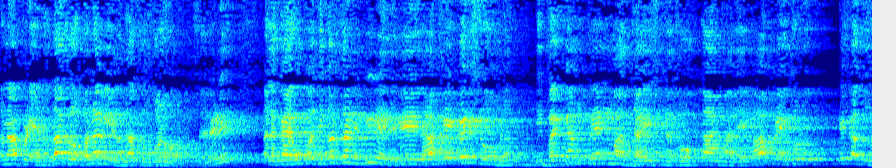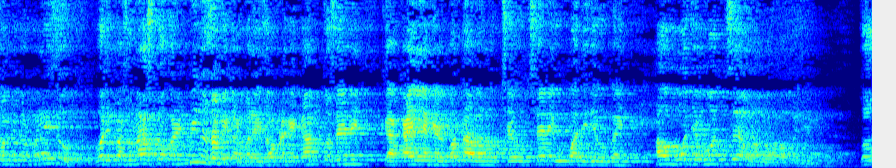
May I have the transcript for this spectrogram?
અને આપણે એનો દાખલો બનાવીએ, એનો દાખલો ગણવાનો છે. રેડી એટલે કાંઈ ઉપાધિ કરતા ને નિર્ણય કે આપણે કહીશું હમણાં. એ ભાઈ, કેમ ટ્રેનમાં જઈશ ને થોડુંક કારમાં જાય આપણે થોડું એકાદું સમીકરણ બનાવીશું. વળી પાછું નાસ્તો કરીને બીજું સમીકરણ બનાવીશું. આપણે કઈ કામ તો છે નહીં કે આ કાલે ને કાલે બતાવવાનું છે એવું છે નહીં, ઉપાધિ જેવું કઈ. હા, મોજે મોજ છે હમણાં બાપા પછી તો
